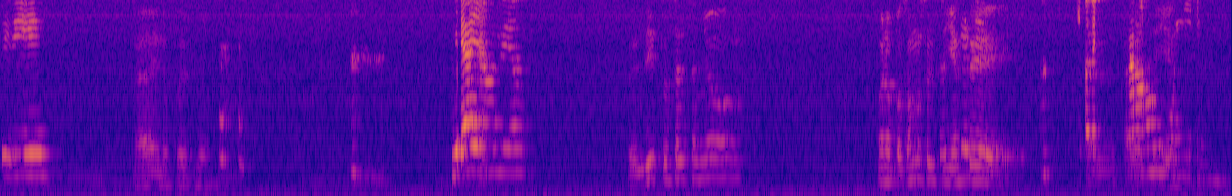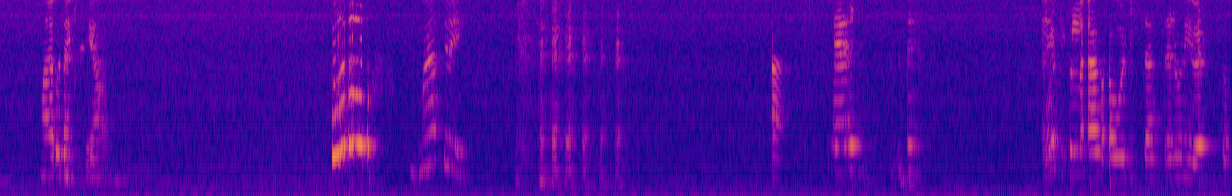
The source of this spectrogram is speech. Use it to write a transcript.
Sí. Ay, no puede ser. ya, ya volvió. Bendito sea el Señor. Bueno, pasamos al siguiente. Al, al siguiente. Mala conexión. ¡Uh! Matrix. es película favorita del universo.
